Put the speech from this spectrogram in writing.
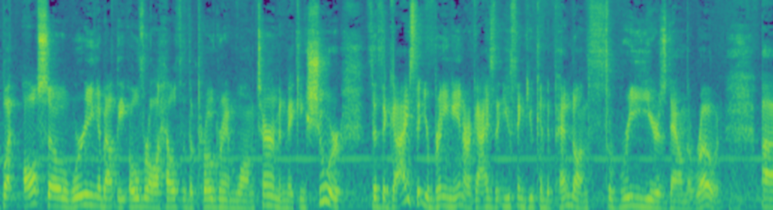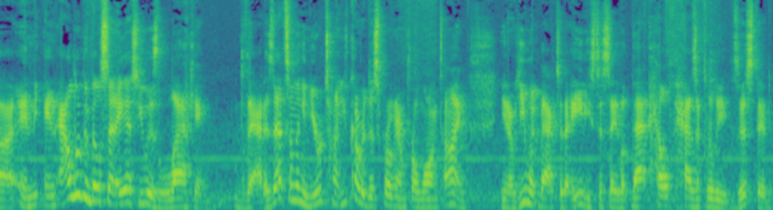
But also worrying about the overall health of the program long term and making sure that the guys that you're bringing in are guys that you think you can depend on three years down the road. Uh, and and Al Luginbill said ASU is lacking that. Is that something in your time? You've covered this program for a long time you know, he went back to the 80s to say, look, that health hasn't really existed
